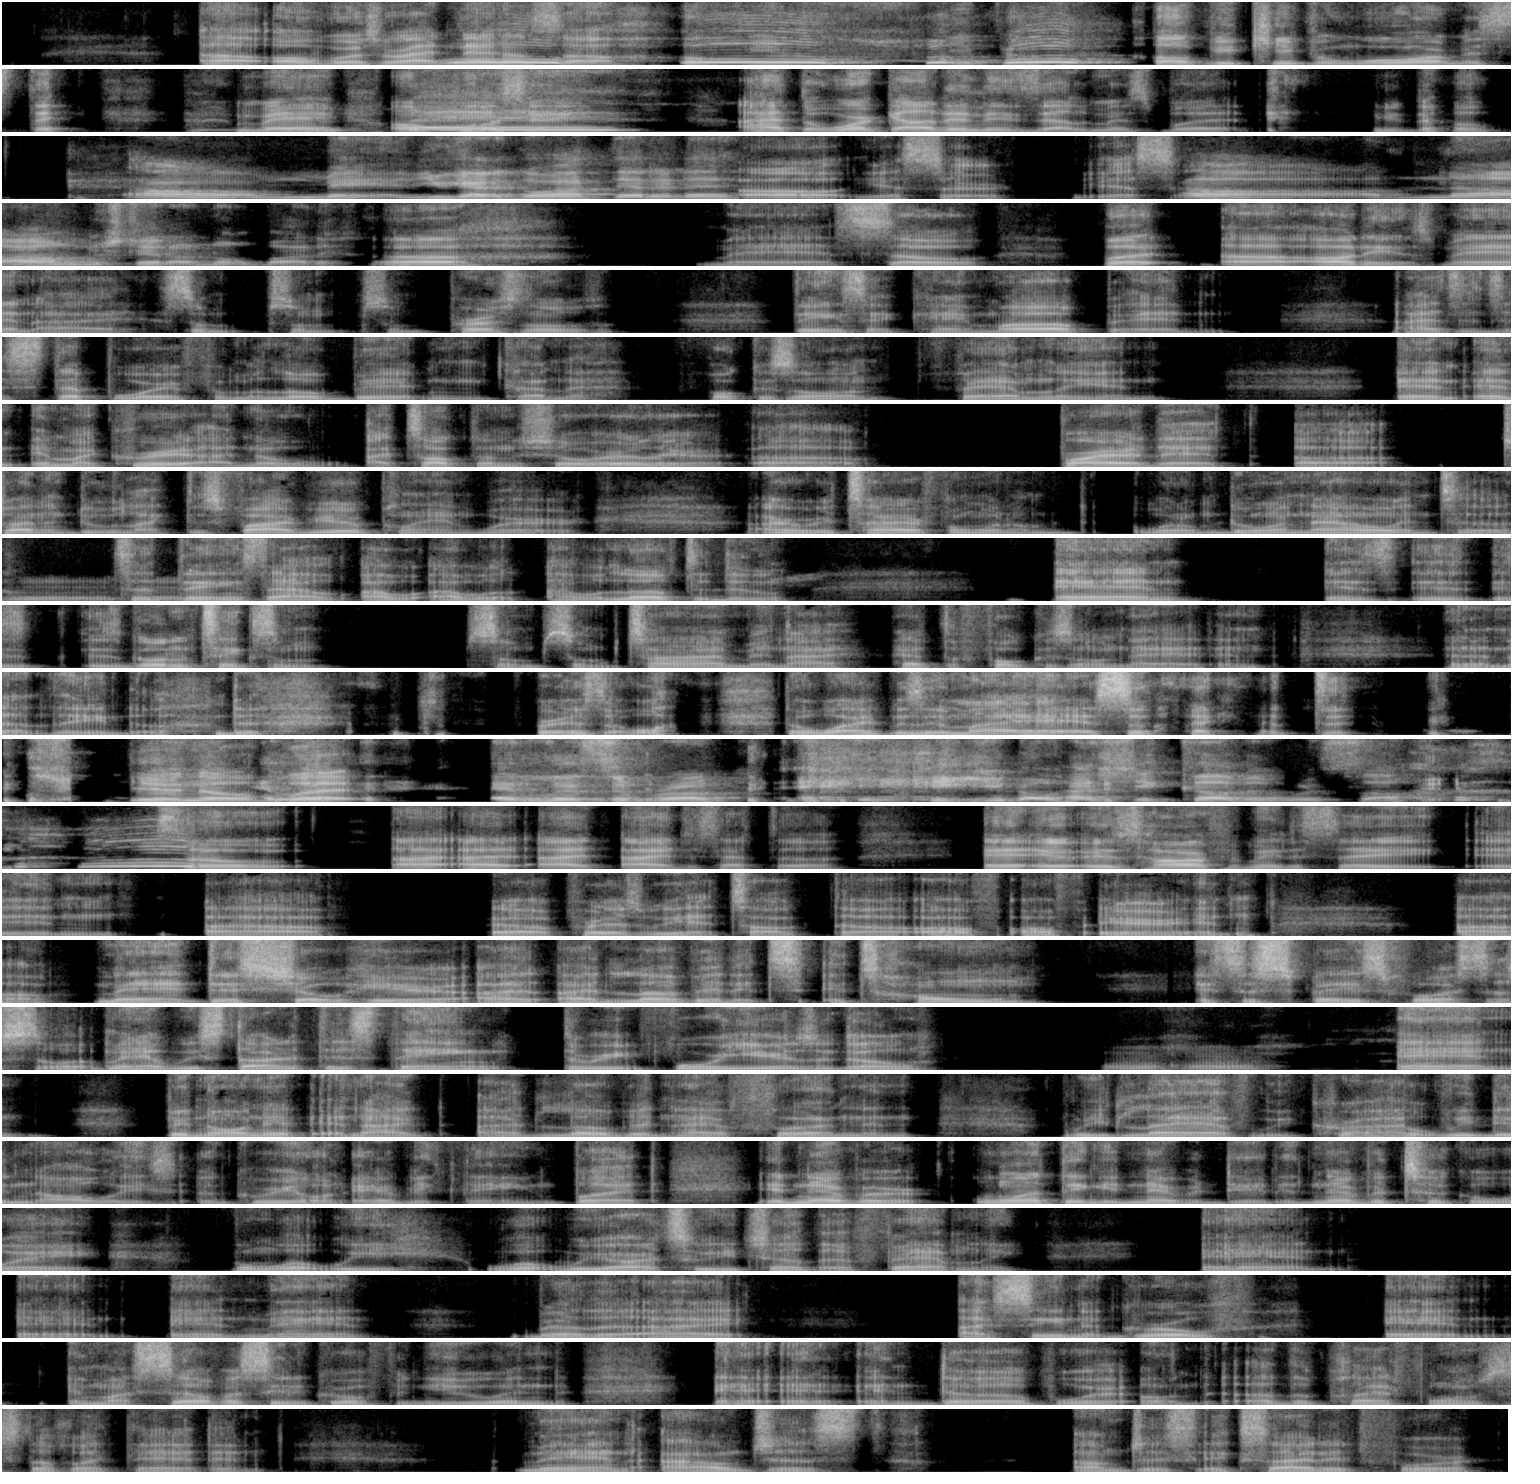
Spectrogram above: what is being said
uh, over us right now. Ooh, so hope you keep it, hope you keep it warm and stay. Man, unfortunately, Man. I had to work out in these elements, but you know, Oh man, you got to go out there today. oh yes, sir, yes, sir. Oh no, I don't wish that on nobody. Oh man. So, but uh audience, man, I some some some personal things that came up and I had to just step away from a little bit and kind of focus on family and and and in my career. I know I talked on the show earlier, uh prior that uh trying to do like this five year plan where I retire from what I'm what I'm doing now into to Mhm. things that I, I, I would I would love to do and is is is, is going to take some some some time and I have to focus on that and and another thing the the the wife the wife is in my ass so I have to you know but and listen, bro, you know how she coming with so. so I I I, just have to it, it- it's hard for me to say in uh uh prayers we had talked uh, off off air. And uh man this show here I I love it. It's it's home. It's a space for us to so man we started this thing three four years ago. Mhm. and been on it and I I love it and have fun. And we laugh, we cry, but we didn't always agree on everything. But it never one thing it never did, it never took away from what we what we are to each other, family. And and and man, brother, I I seen the growth in in myself. I see the growth in you and and and, and Dub where on other platforms and stuff like that. And man, I'm just I'm just excited for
